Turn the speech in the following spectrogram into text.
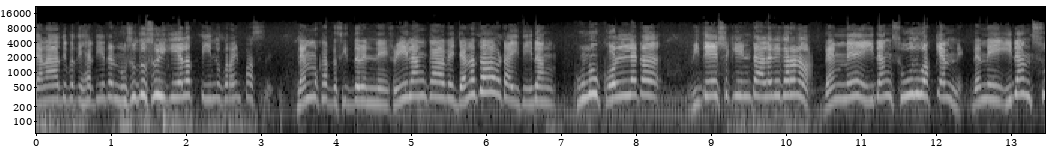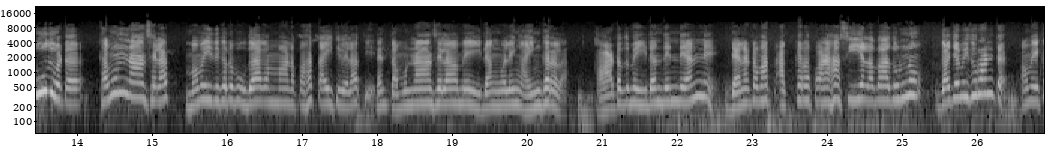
ජනාධිපති හැටියට නුසුදුසුයි කියලා තීන්දුව කරයින් පස්සේ. දැන් මොකද්ද සිද්ධ වෙන්නේ? ශ්‍රී ලංකාවේ ජනතාවට අයිති ඉඩම් කුණු කොල්ලට විදේශකින්ට අලෙවි කරනවා. දැන් මේ ඉඩම් සූදුවක් යන්නේ. දැන් මේ ඉඩම් සූදුවට තමුන්නාන්සෙලත් මම ඉදිකරපු උදාගම්මාන පහත් අයිති වෙලා තියෙන්නේ. දැන් තමුන්නාන්සෙලා මේ ඉඩම් වලින් අයින් කරලා කාටද මේ ඉඩම් දෙන්න යන්නේ? දැනටමත් අක්කර 50 100 ලබා දුන්නු ගජමිතුරන්ට. මම එකක්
